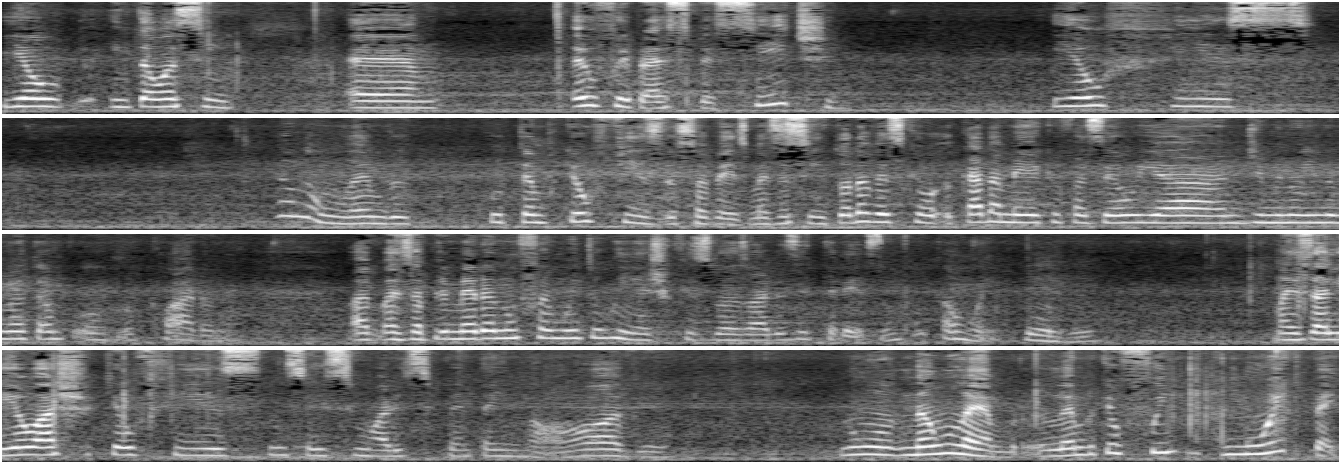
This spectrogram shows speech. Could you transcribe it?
E eu, então assim, é, eu fui para SP City e eu fiz, eu não lembro o tempo que eu fiz dessa vez, mas assim, toda vez que eu, cada meia que eu fazia, eu ia diminuindo o meu tempo, claro, né? Mas a primeira não foi muito ruim, acho que fiz 2 horas e 13, não foi tão ruim. Uhum. Mas ali eu acho que eu fiz, não sei se 1 hora e 59, não, não lembro. Eu lembro que eu fui muito bem.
